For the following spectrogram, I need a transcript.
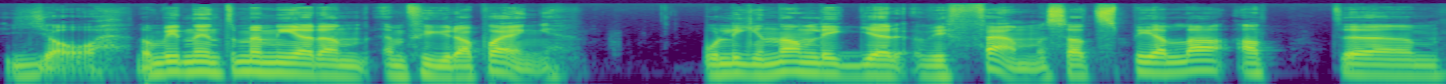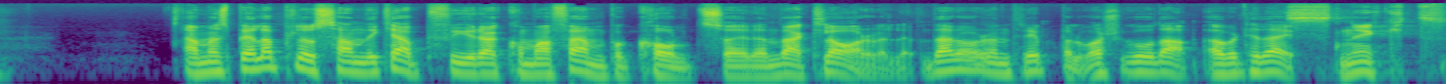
Ja, de vinner inte med mer än, än fyra poäng. Och linan ligger vid fem, så att spela att... eh, Ja, men spela plus handikapp 4,5 på Colt så är den där klar. Väl? Där har du en trippel. Varsågoda, över till dig. Snyggt.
